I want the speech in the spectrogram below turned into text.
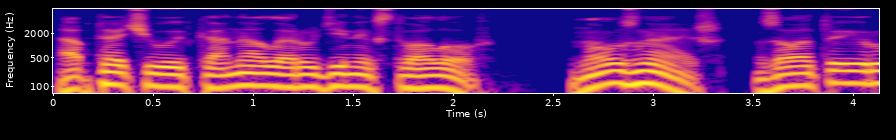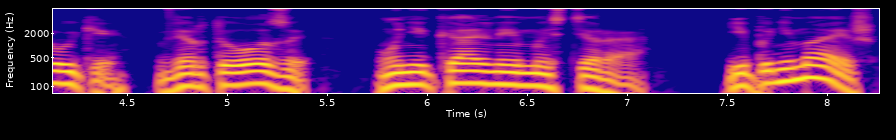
обтачивают каналы орудийных стволов. Ну, знаешь, золотые руки, виртуозы, уникальные мастера. И понимаешь,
